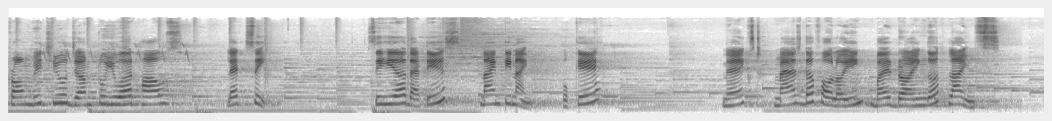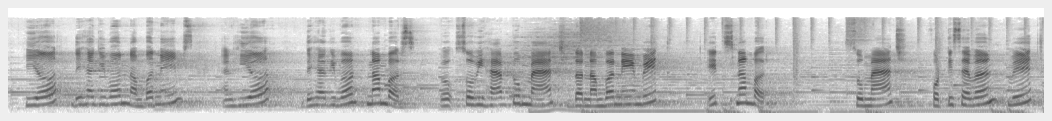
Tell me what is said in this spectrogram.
from which you jump to your house? Let's see. See here that is 99. Okay. Next, match the following by drawing a lines. Here they have given number names and here they have given numbers. So we have to match the number name with its number. So match 47 with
